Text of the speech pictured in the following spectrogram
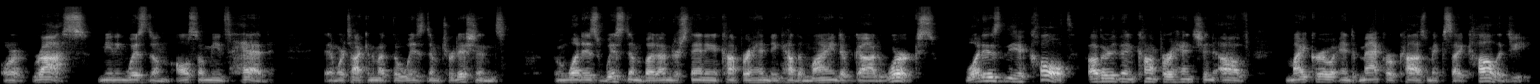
or ras, meaning wisdom, also means head. And we're talking about the wisdom traditions. And what is wisdom but understanding and comprehending how the mind of God works? What is the occult other than comprehension of micro and macrocosmic psychology?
